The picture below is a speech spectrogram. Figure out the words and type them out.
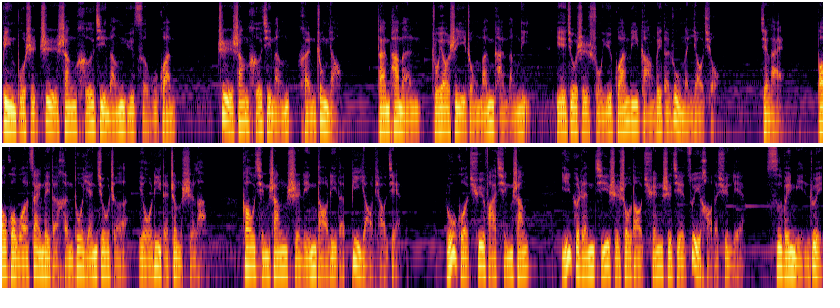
并不是智商和技能与此无关，智商和技能很重要，但他们主要是一种门槛能力，也就是属于管理岗位的入门要求。近来，包括我在内的很多研究者有力地证实了。高情商是领导力的必要条件。如果缺乏情商，一个人即使受到全世界最好的训练，思维敏锐、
